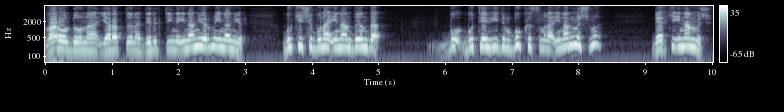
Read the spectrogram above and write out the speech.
var olduğuna, yarattığına, dirilttiğine inanıyor mu? İnanıyor. Bu kişi buna inandığında bu, bu tevhidin bu kısmına inanmış mı? Der ki inanmış.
